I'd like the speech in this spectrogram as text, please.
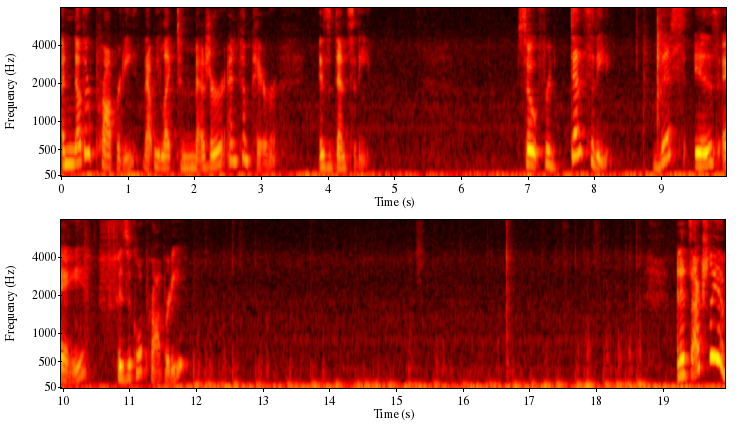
Another property that we like to measure and compare is density. So for density, this is a physical property. And it's actually a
